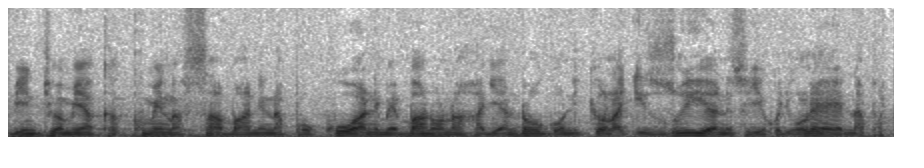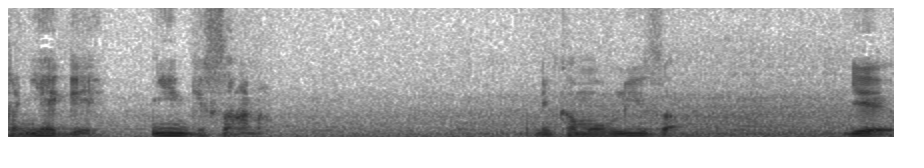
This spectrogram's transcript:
binti wa miaka kumi na saba ninapokuwa nimebanwa na haja ndogo, nikiwa najizuia nisije kujolea, napata nyege nyingi sana. Nikamuuliza, je,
